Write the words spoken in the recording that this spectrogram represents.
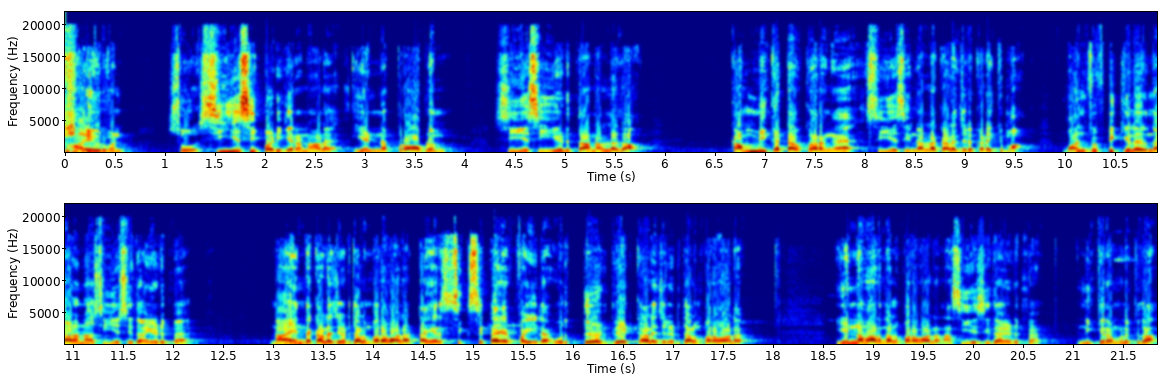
ஹாய் ஒருவன் ஸோ சிஎஸ்சி படிக்கிறனால என்ன ப்ராப்ளம் சிஎஸ்சி எடுத்தால் நல்லதா? கம்மி கட் ஆஃப்காரங்க சிஎஸ்சி நல்ல காலேஜில் கிடைக்குமா? ஒன் ஃபிஃப்டி கீழே இருந்தாலும் நான் சிஎஸ்சி தான் எடுப்பேன். நான் எந்த காலேஜ் எடுத்தாலும் பரவாயில்ல. டயர் சிக்ஸ் டயர் ஃபைவ்ல ஒரு தேர்ட் கிரேட் காலேஜில் எடுத்தாலும் பரவாயில்ல. என்னவாக இருந்தாலும் பரவாயில்ல. நான் சிஎஸ்சி தான் எடுப்பேன். நிற்கிறவங்களுக்கு தான்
